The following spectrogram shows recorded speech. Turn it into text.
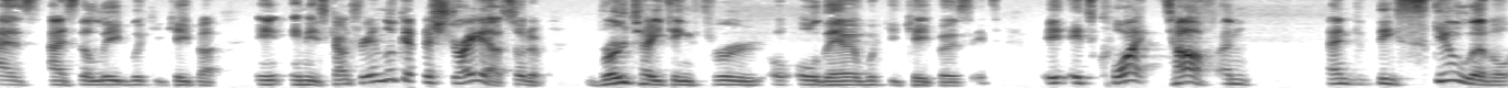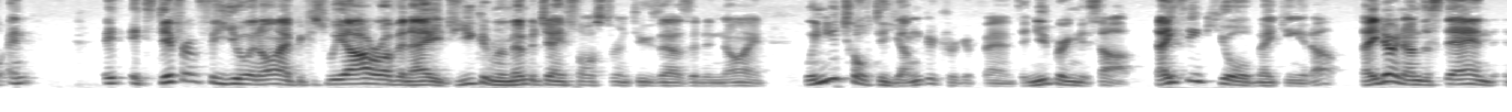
as as the lead wicketkeeper in, in his country. And look at Australia, sort of rotating through all, all their wicketkeepers. It's it, it's quite tough, and and the skill level and. It, it's different for you and I because we are of an age. You can remember James Foster in 2009 when you talk to younger cricket fans and you bring this up, they think you're making it up. They don't understand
